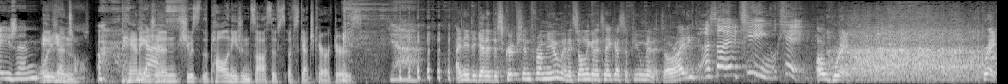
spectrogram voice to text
Asian. Asian. Oriental. Pan Asian. Yes. She was the Polynesian sauce of, of sketch characters. Yeah. I need to get a description from you, and it's only going to take us a few minutes, all righty? Uh, I saw everything, okay. Oh, great. great.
